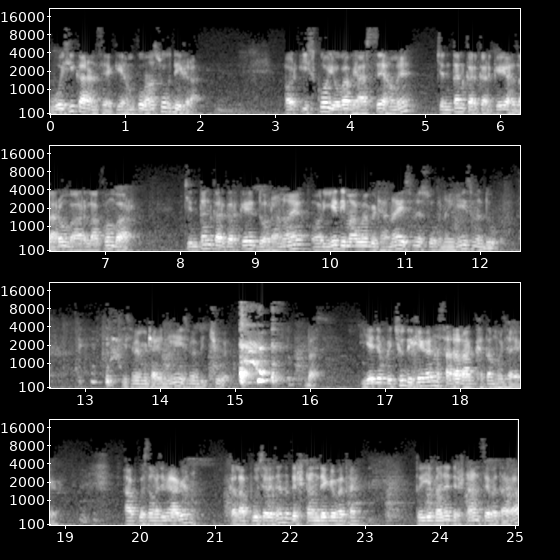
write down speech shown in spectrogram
वो इसी कारण से है कि हमको वहाँ सुख दिख रहा। और इसको योगाभ्यास से हमें चिंतन कर करके हज़ारों बार लाखों बार चिंतन कर करके दोहराना है और ये दिमाग में बिठाना है इसमें सुख नहीं है इसमें दुख इसमें मिठाई नहीं है इसमें बिच्छू है। बस। ये जब बिच्छू दिखेगा ना सारा राग खत्म हो जाएगा। आपको समझ में आ गया ना? कल आप पूछ रहे थे ना दृष्टांत दे के बताए। तो ये मैंने दृष्टांत से बताया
